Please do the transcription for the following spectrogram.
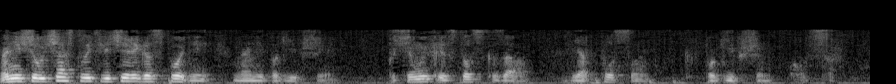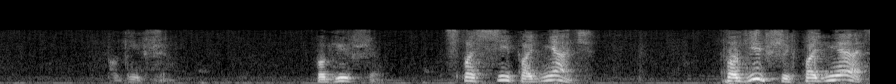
Они еще участвуют в вечере Господней, но они погибшие. Почему Христос сказал, я послан к погибшим овцам. Погибшим. Погибшим. Спаси, поднять. Погибших поднять.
